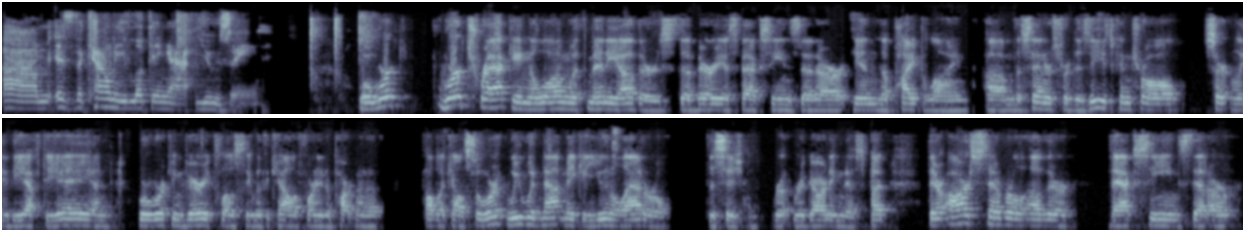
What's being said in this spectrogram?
um, is the county looking at using? Well, we're we're tracking, along with many others, the various vaccines that are in the pipeline. Um, the Centers for Disease Control, certainly the FDA, and we're working very closely with the California Department of Public Health. So we would not make a unilateral decision re- regarding this, but there are several other vaccines that are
